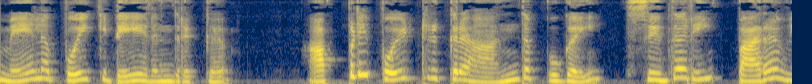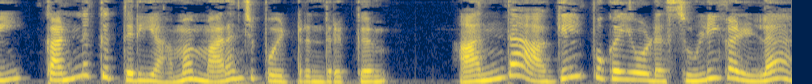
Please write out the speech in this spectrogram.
மேல போய்கிட்டே இருந்திருக்கு. அப்படி போயிட்டு இருக்கிற அந்த புகை சிதறி பரவி கண்ணுக்கு தெரியாம மறைஞ்சு போயிட்டு இருந்திருக்கு அந்த அகில் புகையோட சுழிகள்ல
